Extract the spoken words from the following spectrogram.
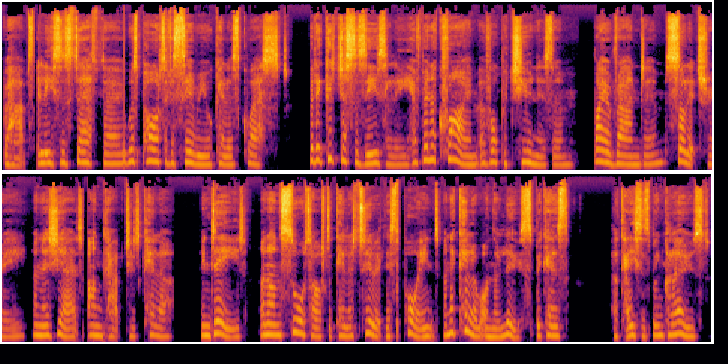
Perhaps Elisa's death, though, was part of a serial killer's quest, but it could just as easily have been a crime of opportunism by a random, solitary, and as yet uncaptured killer. Indeed, an unsought after killer too at this point, and a killer on the loose because her case has been closed.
